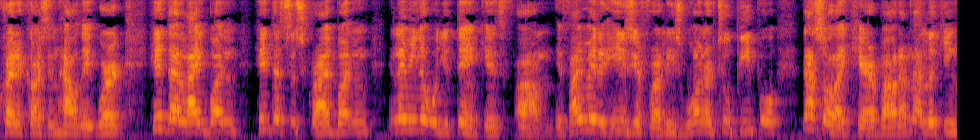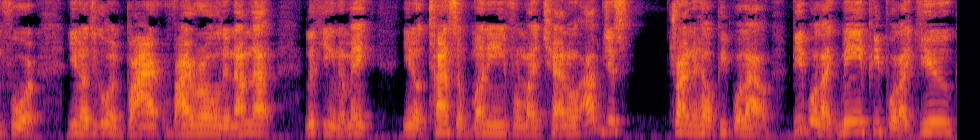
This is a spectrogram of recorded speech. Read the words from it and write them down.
credit cards and how they work, hit that like button, hit that subscribe button, and let me know what you think. If um if I made it easier for at least one or two people, that's all I care about. I'm not looking for, you know, to go and buy viral and I'm not looking to make, you know, tons of money from my channel. I'm just trying to help people out. People like me, people like you.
